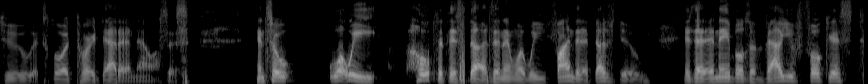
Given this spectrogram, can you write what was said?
to exploratory data analysis. And so what we hope that this does, and then what we find that it does do, is that it enables a value-focused,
